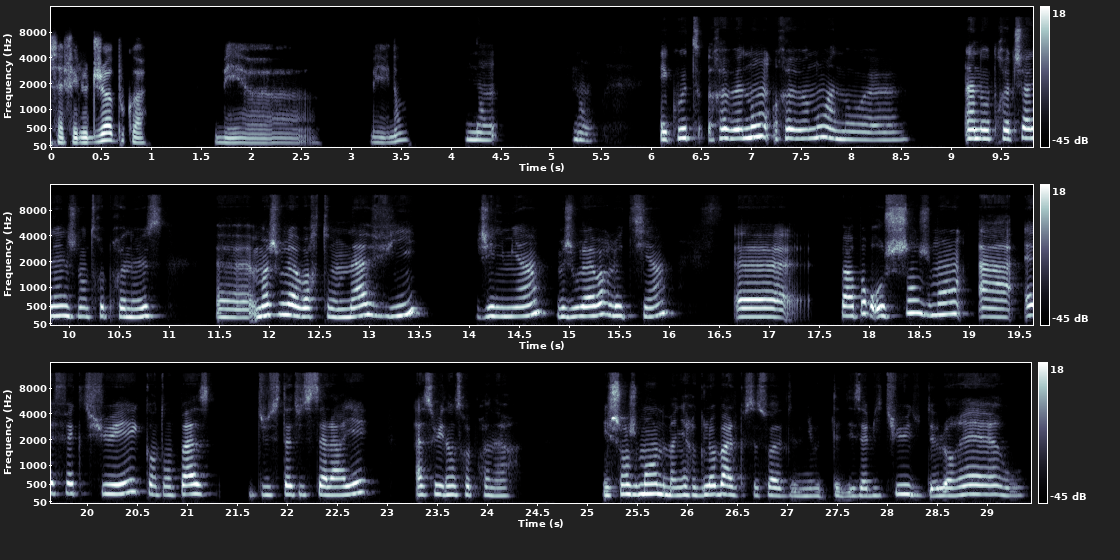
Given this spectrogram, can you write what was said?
ça fait le job, quoi. Mais, mais non. Non, non. Écoute, revenons, revenons à nos, à notre challenge d'entrepreneuse. Euh, moi, je voulais avoir ton avis. J'ai le mien, mais je voulais avoir le tien. Euh, par rapport aux changements à effectuer quand on passe du statut de salarié à celui d'entrepreneur. Les changements de manière globale, que ce soit au niveau des habitudes, de l'horaire ou,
